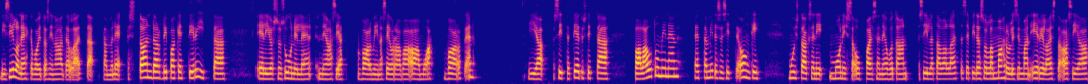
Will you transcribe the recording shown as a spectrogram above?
Niin silloin ehkä voitaisiin ajatella, että tämmöinen standardipaketti riittää, eli jos on suunnilleen ne asiat valmiina seuraavaa aamua varten. Ja sitten tietysti tämä palautuminen, että mitä se sitten onkin. Muistaakseni monissa oppaissa neuvotaan sillä tavalla, että se pitäisi olla mahdollisimman erilaista asiaa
